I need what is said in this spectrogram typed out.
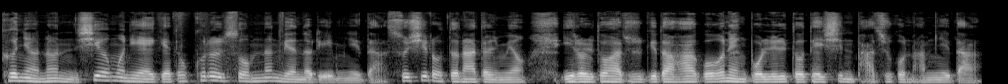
그녀는 시어머니에게도 그럴 수 없는 며느리입니다. 수시로 드나들며 일을 도와주기도 하고 은행 볼 일도 대신 봐주곤 합니다.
